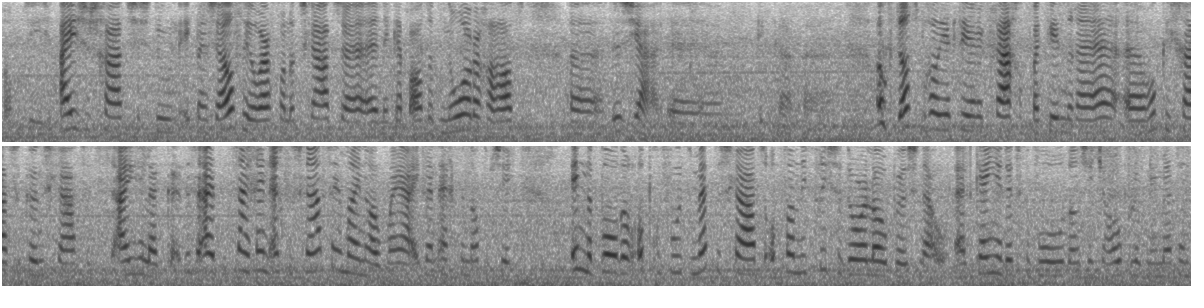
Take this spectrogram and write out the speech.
op die ijzerschaatsjes doen? Ik ben zelf heel erg van het schaatsen en ik heb altijd Noorden gehad. Uh, dus ja, uh, ik, uh, ook dat projecteer ik graag op mijn kinderen. Hè? hockeyschaatsen, kunstschaatsen. Het, is eigenlijk, het, is, het zijn geen echte schaatsen in mijn hoofd. Maar ja, ik ben echt in dat opzicht in de polder opgevoed met de schaats op van die Friese doorlopers. Nou, herken je dit gevoel, dan zit je hopelijk nu met een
